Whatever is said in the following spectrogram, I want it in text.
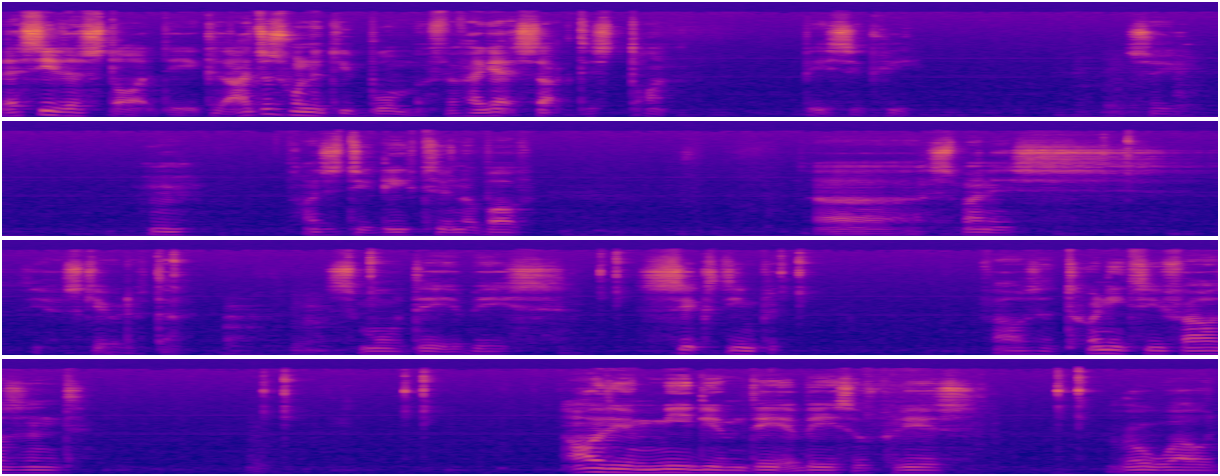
Let's see the start date because I just want to do Bournemouth. If I get sacked, it's done, basically. So, hmm, I'll just do League Two and above. Uh, Spanish. Yeah, let's get rid of that. Small database. 16,000, 22,000. I'll do medium database of players. Real world.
